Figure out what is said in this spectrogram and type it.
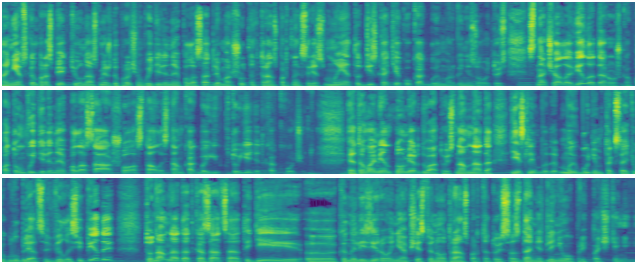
На Невском проспекте у нас, между прочим, выделенная полоса для маршрутных транспортных средств. Мы эту дискотеку как будем организовывать? То есть сначала велодорожка, потом выделенная полоса, а что осталось там как бы кто едет как хочет. Это момент номер два. То есть нам надо, если мы будем, так сказать, углубляться в велосипеды, то нам надо отказаться от идеи э, канализирования общественного транспорта, то есть создания для него предпочтений.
